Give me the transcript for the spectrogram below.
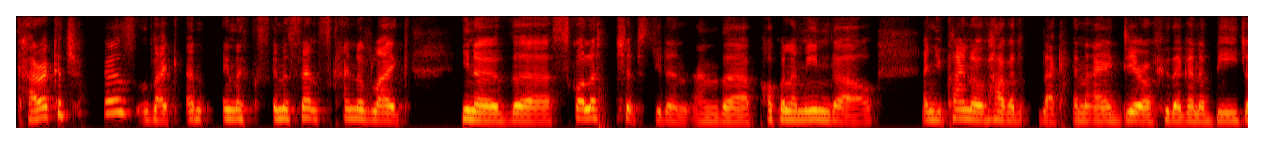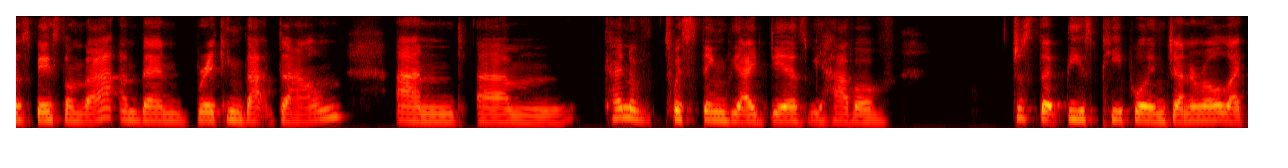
caricatures, like in a, in a sense, kind of like you know the scholarship student and the popular mean girl, and you kind of have a, like an idea of who they're going to be just based on that, and then breaking that down and um, kind of twisting the ideas we have of just that these people in general, like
